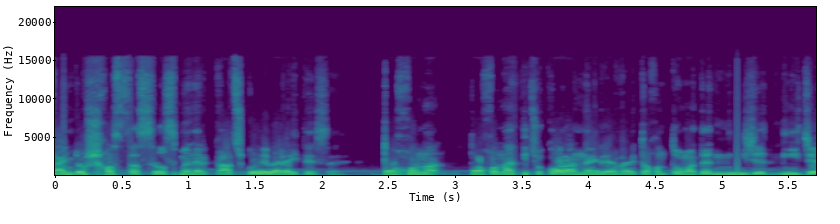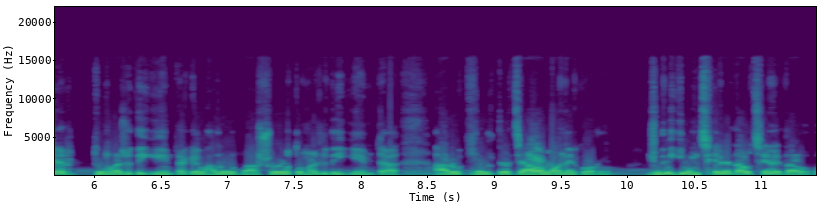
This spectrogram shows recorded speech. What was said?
কাইন্ড অফ সস্তা সেলসম্যানের কাজ করে বেড়াইতেছে তখন তখন আর কিছু করার নাই রে ভাই। তখন তোমাদের নিজের নিজের তোমরা যদি গেমটাকে ভালোবাসো তোমরা যদি গেমটা আরও খেলতে চাও মনে করো যদি গেম ছেড়ে দাও ছেড়ে দাও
